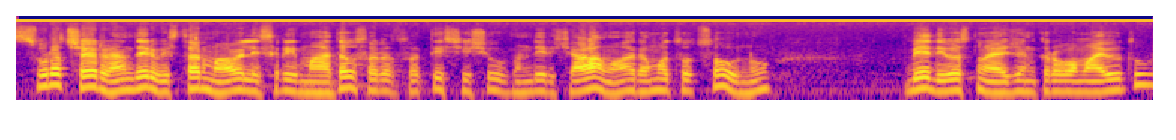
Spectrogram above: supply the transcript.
સુરત શહેર રાંદેર વિસ્તારમાં આવેલી શ્રી માધવ સરસ્વતી શિશુ મંદિર શાળામાં રમતોત્સવનું બે દિવસનું આયોજન કરવામાં આવ્યું હતું.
